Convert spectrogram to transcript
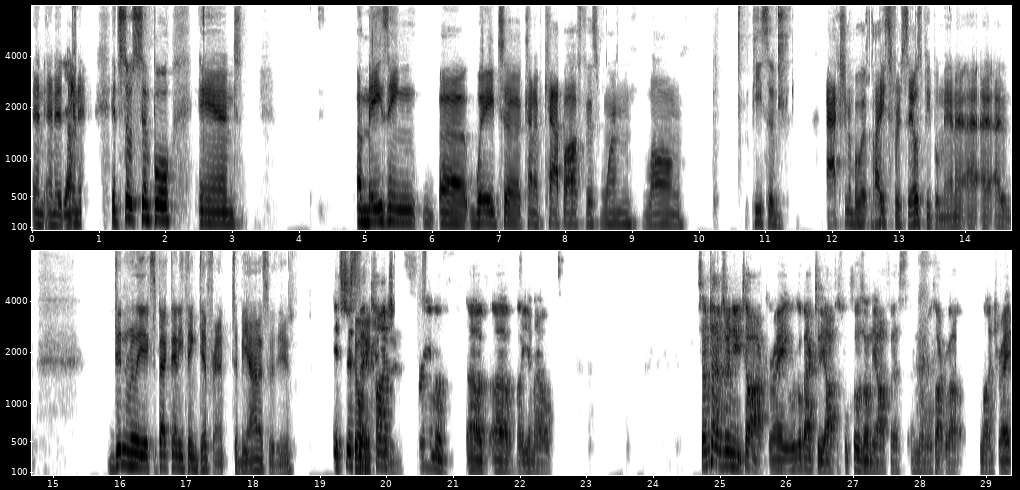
and and it yeah. and it it's so simple and amazing uh, way to kind of cap off this one long piece of actionable advice for salespeople, man. I, I, I didn't really expect anything different, to be honest with you. It's just a conscious stream of, of, of, uh, you know, sometimes when you talk, right, we'll go back to the office, we'll close on the office, and then we'll talk about lunch, right?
